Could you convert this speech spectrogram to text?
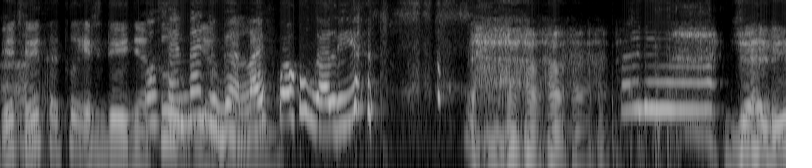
dia cerita itu SD-nya oh, tuh Senda juga memang... live kok aku nggak lihat. Aduh. Jadi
